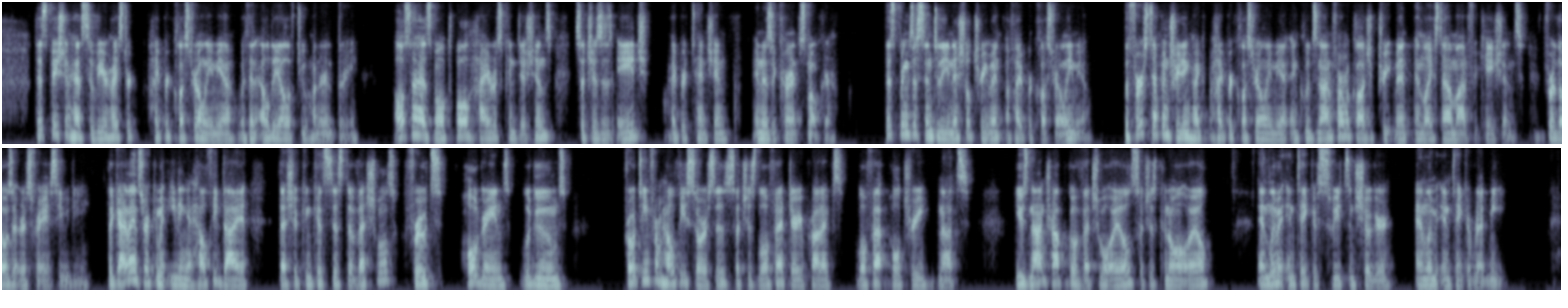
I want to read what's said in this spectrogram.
This patient has severe hypercholesterolemia with an LDL of 203. Also has multiple high-risk conditions such as his age, hypertension, and is a current smoker. This brings us into the initial treatment of hypercholesterolemia. The first step in treating hypercholesterolemia includes non-pharmacologic treatment and lifestyle modifications for those at risk for ASCVD. The guidelines recommend eating a healthy diet that should consist of vegetables, fruits, whole grains, legumes, protein from healthy sources such as low-fat dairy products, low-fat poultry, nuts, use non-tropical vegetable oils such as canola oil, and limit intake of sweets and sugar, and limit intake of red meat.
